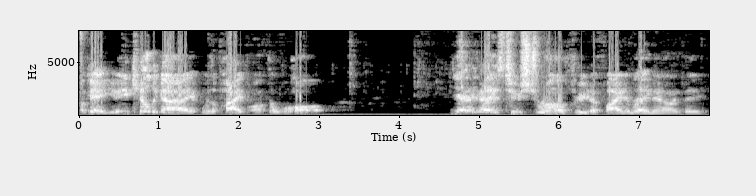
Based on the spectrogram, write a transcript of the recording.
Okay, you need to kill the guy with a pipe off the wall. Yeah, That guy is too strong for you to fight him right now. I think.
